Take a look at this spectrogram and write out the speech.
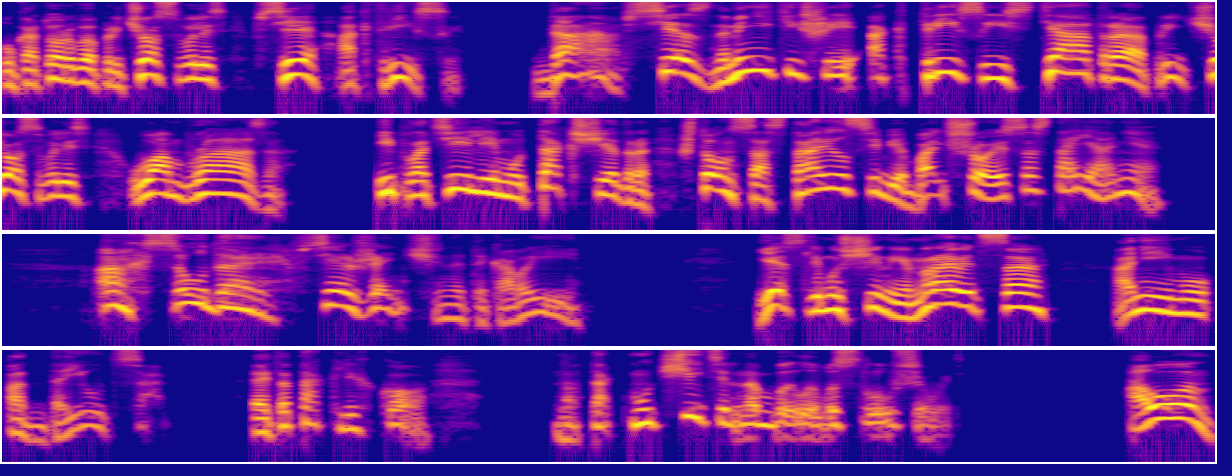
у которого причесывались все актрисы. Да, все знаменитейшие актрисы из театра причесывались у Амбраза и платили ему так щедро, что он составил себе большое состояние. Ах, сударь, все женщины таковы. Если мужчина им нравится, они ему отдаются. Это так легко, но так мучительно было выслушивать. А он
